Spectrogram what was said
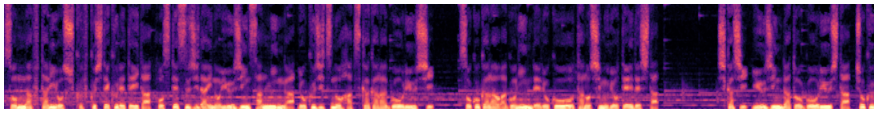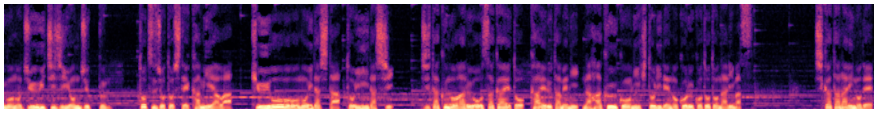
そんな二人を祝福してくれていたホステス時代の友人3人が翌日の20日から合流し、そこからは5人で旅行を楽しむ予定でした。しかし友人らと合流した直後の11時40分、突如として神谷は、休養を思い出したと言い出し、自宅のある大阪へと帰るために那覇空港に一人で残ることとなります。仕方ないので、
